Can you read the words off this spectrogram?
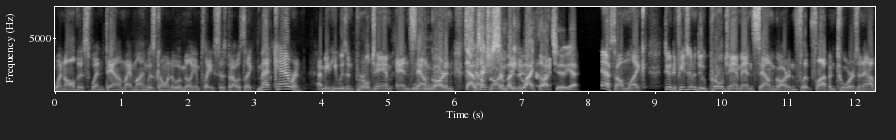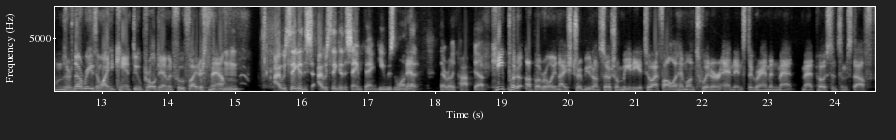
when all this went down, my mind was going to a million places, but I was like, Matt Cameron. I mean, he was in Pearl Jam and Soundgarden. That was actually somebody who I thought too. Yeah. Yeah, so I'm like, dude, if he's going to do Pearl Jam and Soundgarden, flip flopping tours and albums, there's no reason why he can't do Pearl Jam and Foo Fighters now. Mhm. I was thinking this. I was thinking the same thing. He was the one Yeah. that that really popped up. He put up a really nice tribute on social media too. I follow him on Twitter and Instagram, and Matt Matt posted some stuff.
